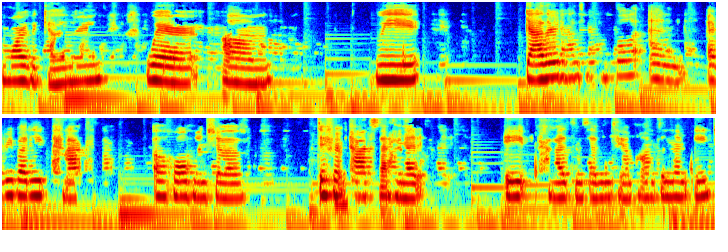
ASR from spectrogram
more of a gathering, where um, we gathered people and everybody packed a whole bunch of different packs that had eight pads and seven tampons in them each.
